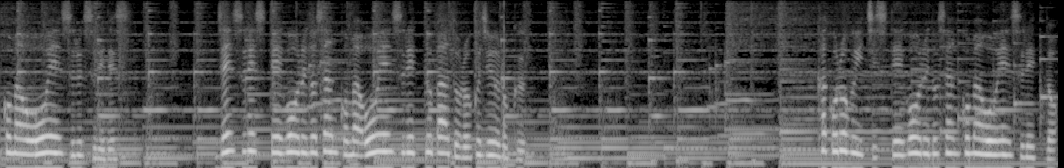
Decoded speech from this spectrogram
産駒を応援するスレです。前スレステイゴールド産駒応援スレッドパート66。過去ログ1ステイゴールド産駒応援スレッド。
